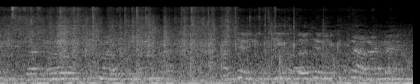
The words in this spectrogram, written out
చెల్లికి చాలా టైం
